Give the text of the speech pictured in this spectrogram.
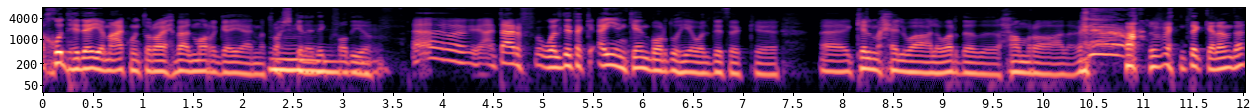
خد هدية معاك وأنت رايح بقى المرة الجاية يعني ما تروحش كده ايديك فاضية. آه يعني أنت عارف والدتك ايا كان برضه هي والدتك آه آه كلمة حلوة على وردة حمراء على عارف أنت الكلام ده.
